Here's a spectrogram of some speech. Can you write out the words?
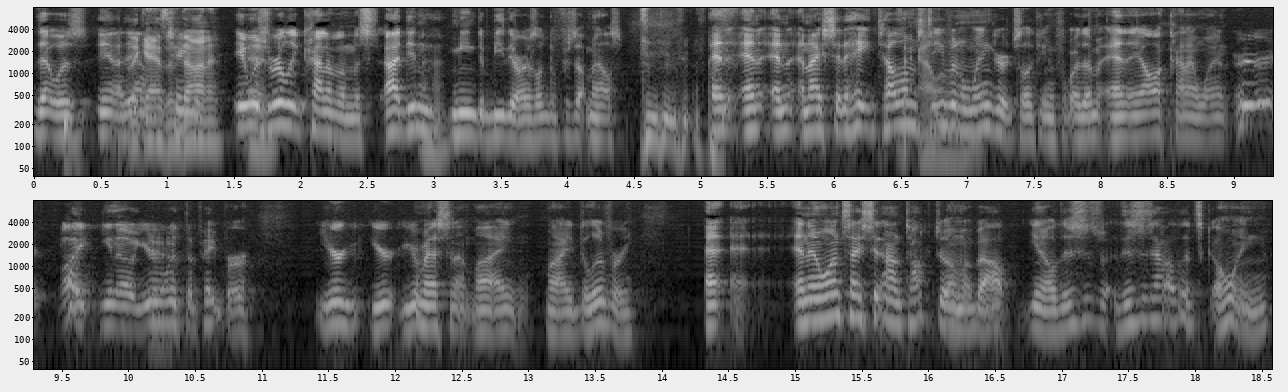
that was you know The guys in Donna? It was really kind of a mistake. I didn't Uh-huh. mean to be there. I was looking for something else. and, and and and I said, hey, tell them Stephen Wingard's looking for them, and they all kind of went "Er," like you know you're with the paper, you're you're you're messing up my my delivery. And, and then once I sit down and talk to them about you know this is this is how that's going,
